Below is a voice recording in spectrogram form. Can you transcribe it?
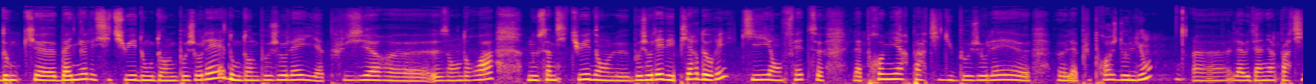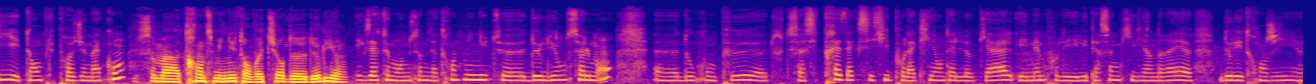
Donc euh, Bagnoles est situé donc dans le Beaujolais. Donc dans le Beaujolais, il y a plusieurs euh, endroits. Nous sommes situés dans le Beaujolais des Pierres Dorées, qui est en fait la première partie du Beaujolais euh, la plus proche de Lyon. la dernière partie étant plus proche de Mâcon. Nous sommes à 30 minutes en voiture de, de Lyon. Exactement, nous sommes à 30 minutes de Lyon seulement. donc on peut, tout, c'est très accessible pour la clientèle locale et même pour les, les personnes qui viendraient de l'étranger.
